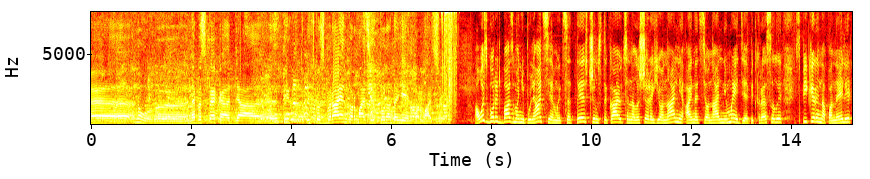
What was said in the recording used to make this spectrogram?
е, ну, небезпека для тих, хто, хто збирає інформацію, хто надає інформацію. А ось боротьба з маніпуляціями це те, з чим стикаються не лише регіональні, а й національні медіа. Підкреслили спікери на панелі,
